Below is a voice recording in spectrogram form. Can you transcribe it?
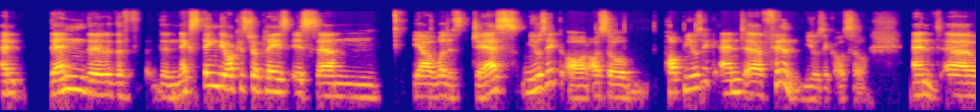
And then the the the next thing the orchestra plays is um, yeah well it's jazz music or also pop music and uh, film music also. And uh,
